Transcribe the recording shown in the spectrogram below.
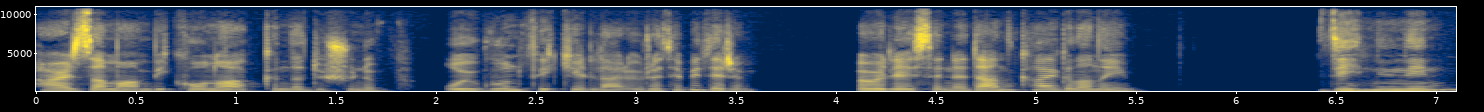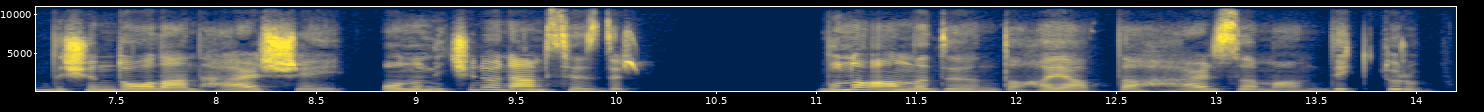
Her zaman bir konu hakkında düşünüp uygun fikirler üretebilirim. Öyleyse neden kaygılanayım? Zihninin dışında olan her şey onun için önemsizdir. Bunu anladığında hayatta her zaman dik durup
